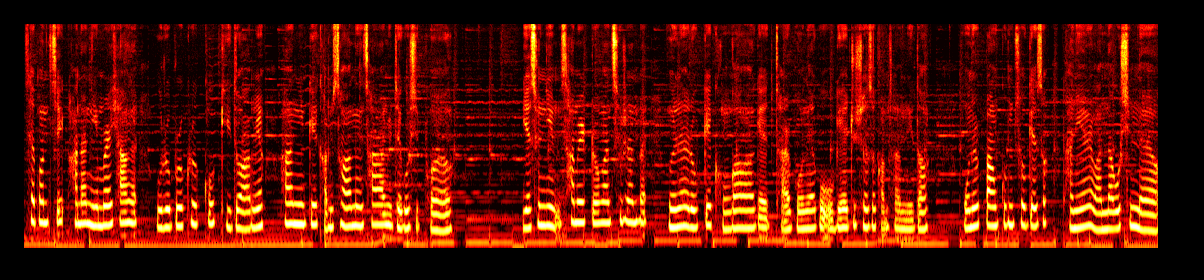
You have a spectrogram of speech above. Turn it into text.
세 번씩 하나님을 향해 무릎을 꿇고 기도하며 하나님께 감사하는 사람이 되고 싶어요. 예수님 3일 동안 수련회 은혜롭게 건강하게 잘 보내고 오게 해주셔서 감사합니다. 오늘 밤 꿈속에서 다니엘을 만나고 싶네요.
